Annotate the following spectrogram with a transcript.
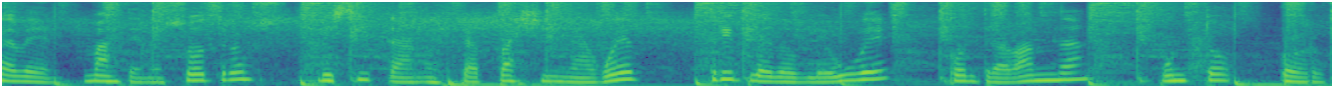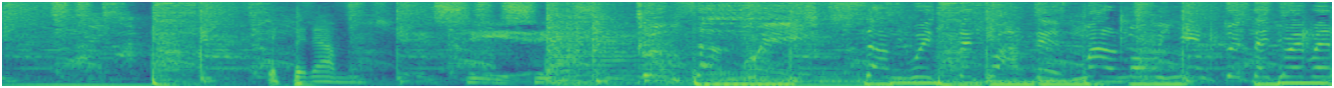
Saber más de nosotros, visita nuestra página web www.contrabanda.org. Te esperamos. Club Sandwich, sándwich de cuates, mal movimiento y te llueven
